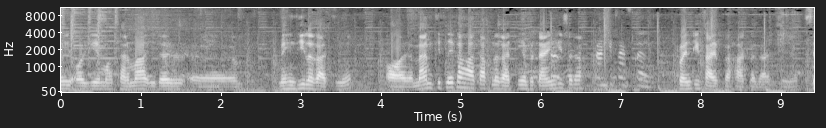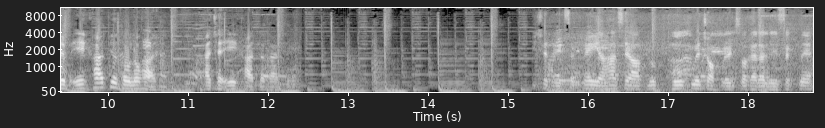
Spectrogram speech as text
और ये मोहतरमा इधर मेहंदी लगाती हैं। और मैम कितने का हाथ आप लगाती हैं बताएँगी ज़रा? ट्वेंटी फाइव का हाथ लगाती हैं। सिर्फ़ एक हाथ या दोनों हाथ? अच्छा एक हाथ लगाती हैं। पीछे देख सकते हैं यहाँ से आप लोग थोक में चॉकलेट्स वगैरह ले सकते हैं।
